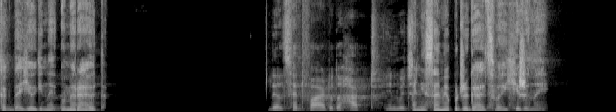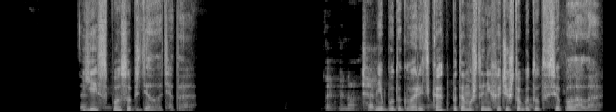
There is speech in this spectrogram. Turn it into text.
Когда йогины умирают, они сами поджигают свои хижины. Есть способ сделать это. Не буду говорить как, потому что не хочу, чтобы тут все пылало.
